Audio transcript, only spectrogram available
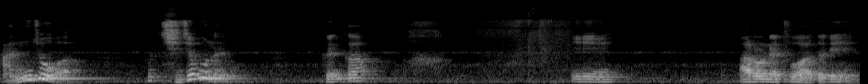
안 좋아. 지저분해요. 그러니까 이 아론의 두 아들이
